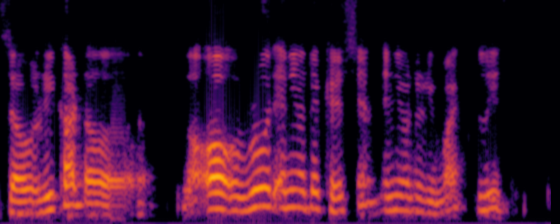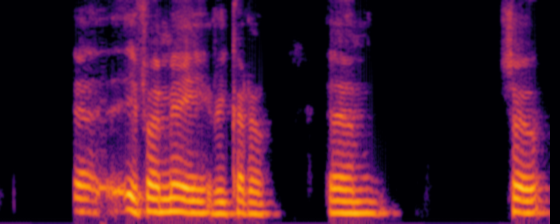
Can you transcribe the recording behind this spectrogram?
So, Ricardo, oh, wrote any other question, any other remark, please? Uh, if I may, Ricardo. Um, so,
